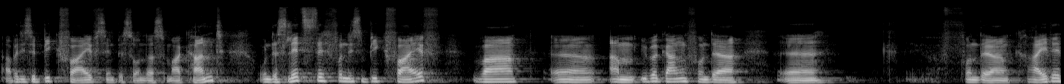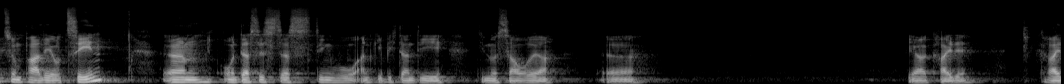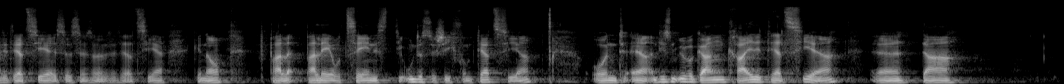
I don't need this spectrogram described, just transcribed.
aber diese Big Five sind besonders markant. Und das letzte von diesen Big Five war äh, am Übergang von der äh, von der Kreide zum Paläozän. Ähm, und das ist das Ding, wo angeblich dann die Dinosaurier, äh, ja, Kreide, Kreide Tertiär ist es, also Tertiär, genau. Paläozän ist die unterste Schicht vom Tertiär. Und äh, an diesem Übergang Kreide Tertiär, äh, da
